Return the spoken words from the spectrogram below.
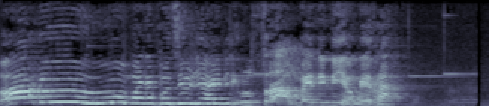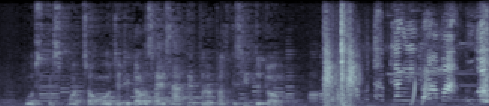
Aduh, mana fosilnya ini Ultraman ini yang merah. Puskes pocong. Oh, jadi kalau saya sakit berobat ke situ dong. Aku tak bilang itu mamaku kau.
